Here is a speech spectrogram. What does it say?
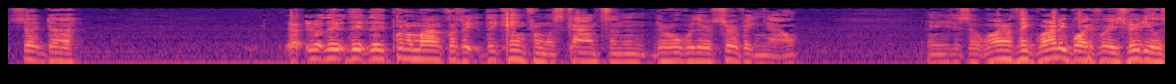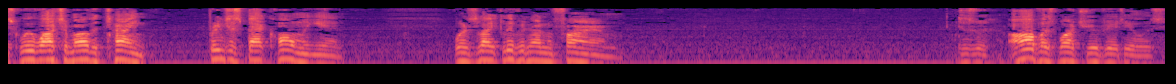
said uh, uh, they, they they put them on because they they came from Wisconsin and they're over there serving now. And he said, "Well, I don't think Ronnie Boy for his videos. We watch him all the time. Brings us back home again. What it's like living on the farm." All of us watch your videos.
